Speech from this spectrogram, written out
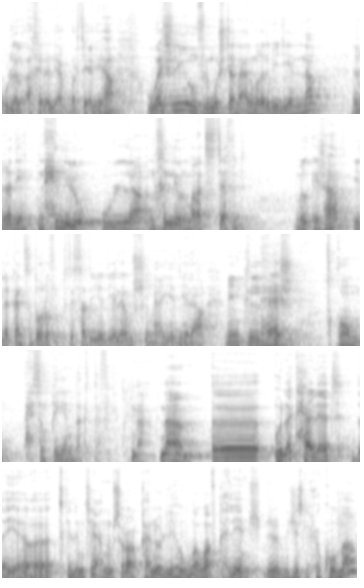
ولا الأخيرة اللي عبرتي عليها واش اليوم في المجتمع المغربي ديالنا غادي نحللوا ولا نخليو المرأة تستافد من الإجهاض إلا كانت الظروف الاقتصادية ديالها والاجتماعية ديالها ما يمكن لهاش تقوم أحسن قيام ذاك الطفل؟ نعم. نعم. أه هناك حالات آه، تكلمتي عن مشروع القانون اللي هو وافق عليه مجلس الحكومة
